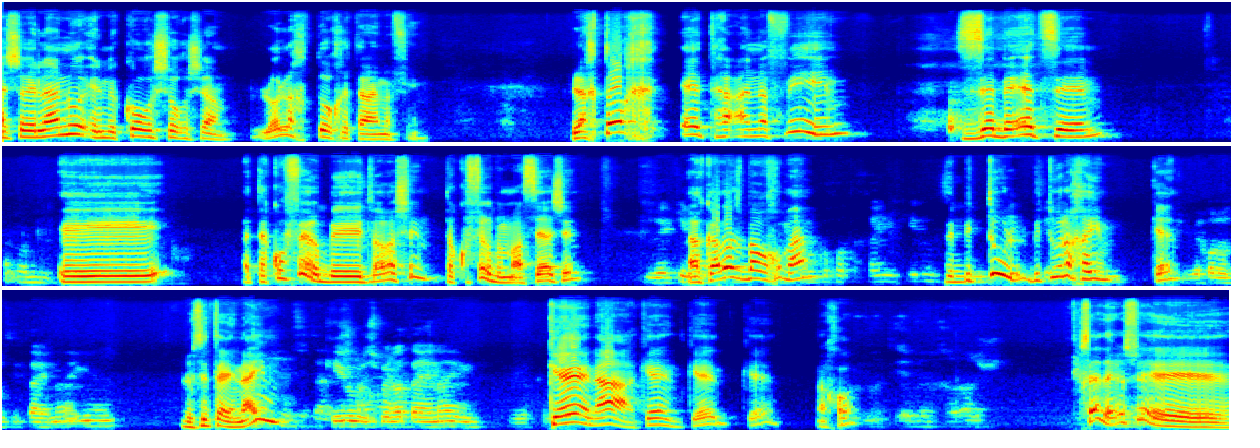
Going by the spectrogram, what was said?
אשר לנו אל מקור שורשם, לא לחתוך את הענפים. לחתוך את הענפים זה בעצם, אה, אתה כופר בדבר השם, אתה כופר במעשה השם. כאילו- הקדוש ברוך הוא, מה? זה ביטול, ביטול החיים, כן. יכול להוציא את העיניים? להוציא את העיניים? כאילו לשמירת העיניים. כן, אה, כן, כן, כן, נכון. בסדר, יש אה,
